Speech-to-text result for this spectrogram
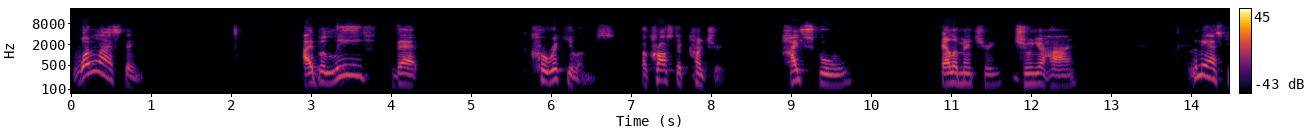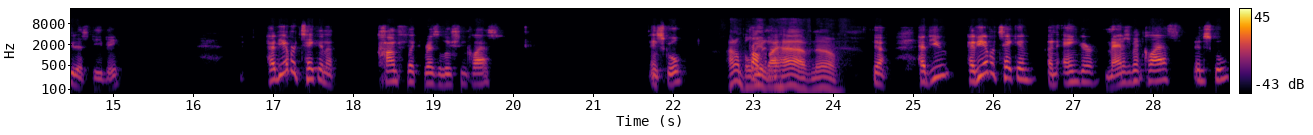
one last thing. I believe that curriculums across the country, high school, elementary, junior high. Let me ask you this, DB. Have you ever taken a conflict resolution class in school? I don't believe Probably I have, no. Yeah. Have you have you ever taken an anger management class in school?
